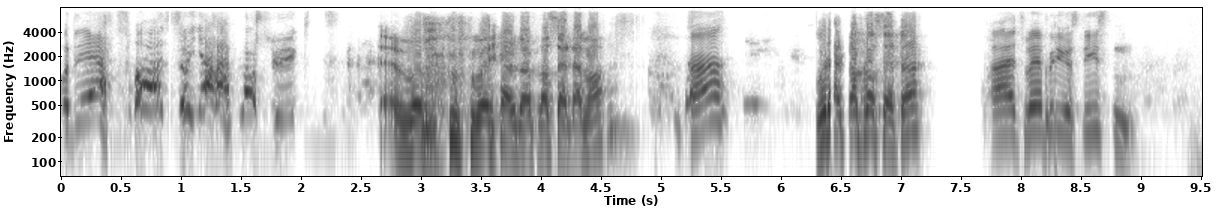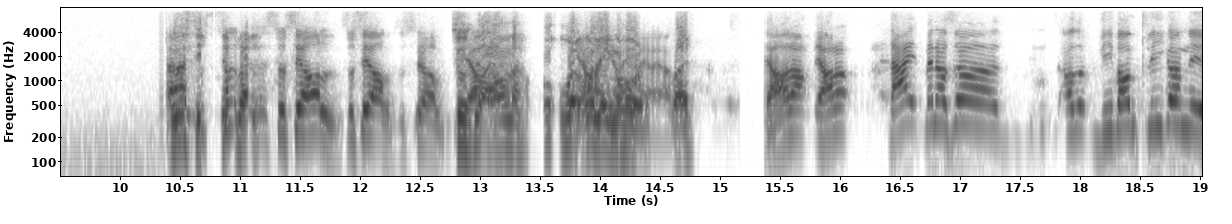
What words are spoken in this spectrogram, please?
Og det er faen så jævla sjukt! Hvor, hvor er det du har plassert deg nå? Hæ? Hvor er det du har plassert deg? Jeg tror jeg er på justisen. Ja, so du sosial, sosial, sosial. Sosialen. Ja, Hvor, hvor Ja, ja, lenge ja, holder ja, du der? ja. ja da, ja da. Nei, men altså, altså Vi vant ligaen i,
